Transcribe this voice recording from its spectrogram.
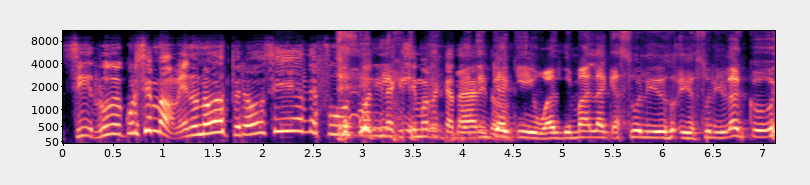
Sí, Rudo Cursi es más o menos nomás, pero sí es de fútbol y la quisimos rescatar. y todo. aquí igual de mala que azul y, azul y blanco.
